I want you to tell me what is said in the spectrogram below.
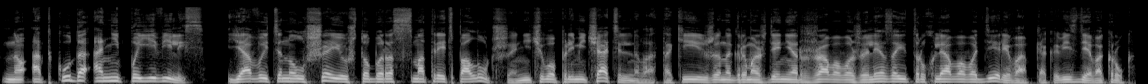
Но откуда они появились? Я вытянул шею, чтобы рассмотреть получше. Ничего примечательного. Такие же нагромождения ржавого железа и трухлявого дерева, как и везде вокруг.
